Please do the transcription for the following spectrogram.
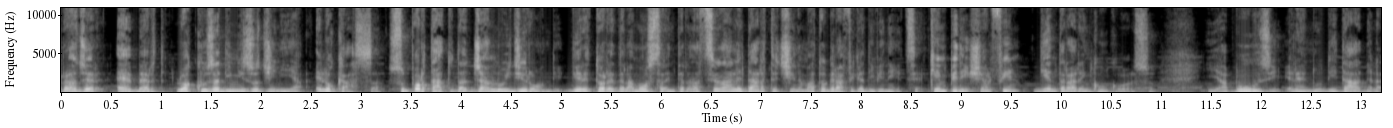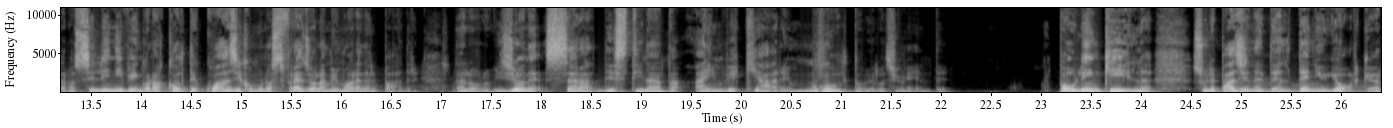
Roger Ebert lo accusa di misoginia e lo cassa, supportato da Gianluigi Rondi, direttore della Mostra Internazionale d'Arte Cinematografica di Venezia, che impedisce al film di entrare in concorso. Gli abusi e le nudità della Rossellini vengono accolte quasi come uno sfregio alla memoria del padre. La loro visione sarà destinata a invecchiare molto velocemente. Pauline Keel, sulle pagine del The New Yorker,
